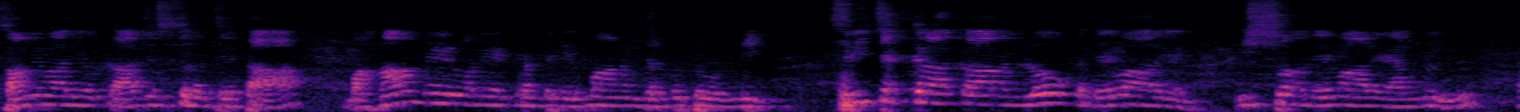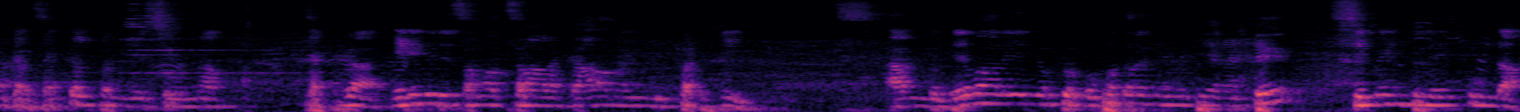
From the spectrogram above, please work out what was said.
స్వామివారి యొక్క ఆశిస్సుల చేత మహామేరు అనేటువంటి నిర్మాణం జరుగుతూ ఉంది. శ్రీచక్రాకారంలో ఒక దేవాలయం ఈశ్వర దేవాలయాన్ని అక్కడ సంకల్పం చేసి ఉన్నాం. చక్కగా ఎనిమిది సంవత్సరాల కాలం అయింది ఇప్పటికీ. ఆ దేవాలయం యొక్క గొప్పతనం ఏమిటి అని అంటే సిమెంట్ లేకుండా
